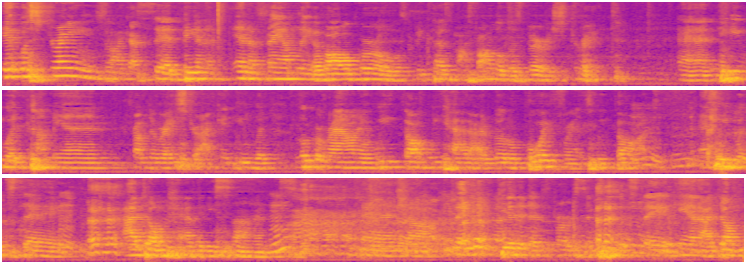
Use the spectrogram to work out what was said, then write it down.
It was strange, like I said, being in a family of all girls because my father was very strict. And he would come in from the racetrack and he would look around and we thought we had our little boyfriends, we thought. And he would say, I don't have any sons. And uh, they didn't get it at first and he would say again, I don't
